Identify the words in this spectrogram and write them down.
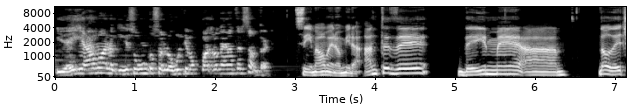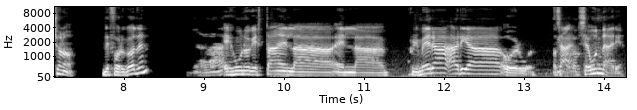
Y de ahí llegamos a lo que yo supongo son los últimos cuatro temas del soundtrack. Sí, más o menos. Mira, antes de, de irme a. No, de hecho no. The Forgotten Ya. es uno que está en la, en la primera área Overworld. O Sí, sea, segunda área.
